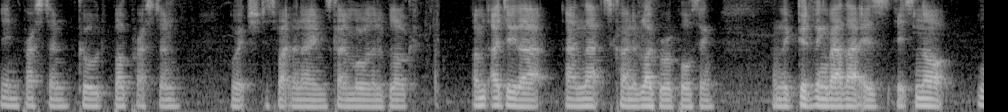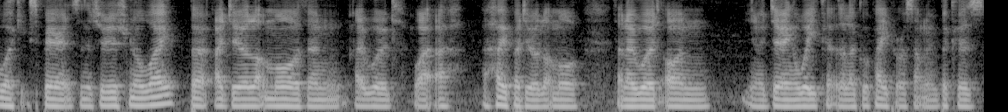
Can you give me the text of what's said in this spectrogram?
in Preston called Blog Preston, which, despite the name, is kind of more than a blog. Um, I do that, and that's kind of local reporting. And the good thing about that is it's not work experience in the traditional way, but I do a lot more than I would. Well, I, I hope I do a lot more than I would on you know doing a week at the local paper or something because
